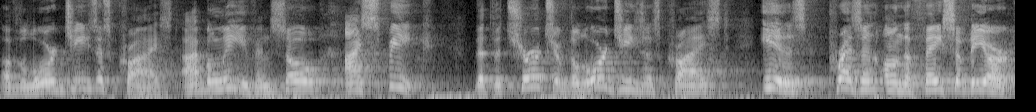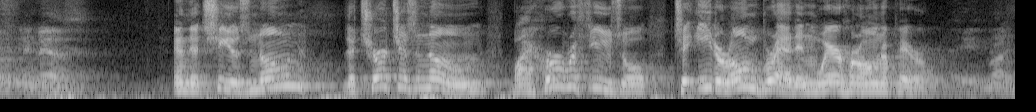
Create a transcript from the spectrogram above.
of the Lord Jesus Christ, I believe, and so I speak, that the church of the Lord Jesus Christ is present on the face of the earth. Amen. And that she is known the church is known by her refusal to eat her own bread and wear her own apparel. Right.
